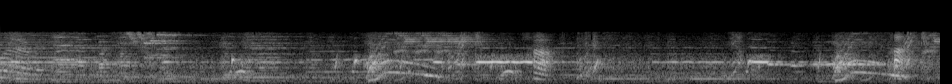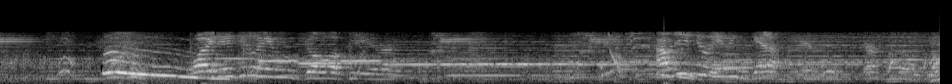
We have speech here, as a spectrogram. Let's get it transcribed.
Whatever. Ha. Why did you even go up here? How did you even get up here? You're so. What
